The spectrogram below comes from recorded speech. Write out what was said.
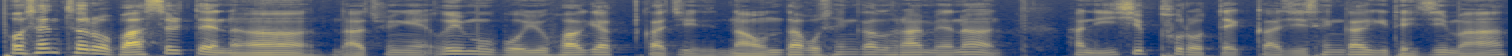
퍼센트로 봤을 때는 나중에 의무 보유 확약까지 나온다고 생각을 하면은 한 20%대까지 생각이 되지만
